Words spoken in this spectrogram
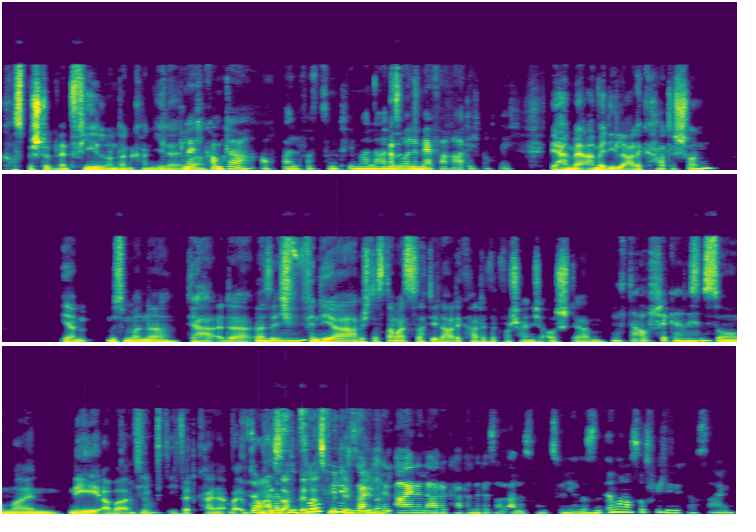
Kostet bestimmt nicht viel und dann kann jeder Vielleicht immer. kommt da auch bald was zum Thema Ladesäule. Mehr verrate ich noch nicht. Wir haben ja, haben wir die Ladekarte schon? Ja, müssen wir, ne? Ja, da, also ich Mhm. finde ja, habe ich das damals gesagt, die Ladekarte wird wahrscheinlich aussterben. Muss da auch schicker Das werden. ist so mein, nee, aber Ach so. die, die wird keine, aber Doch, wie aber es gesagt, sind wenn so das mit viele, die sagen, ich will eine Ladekarte, mit der soll alles funktionieren. Es sind immer noch so viele, die das sagen.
